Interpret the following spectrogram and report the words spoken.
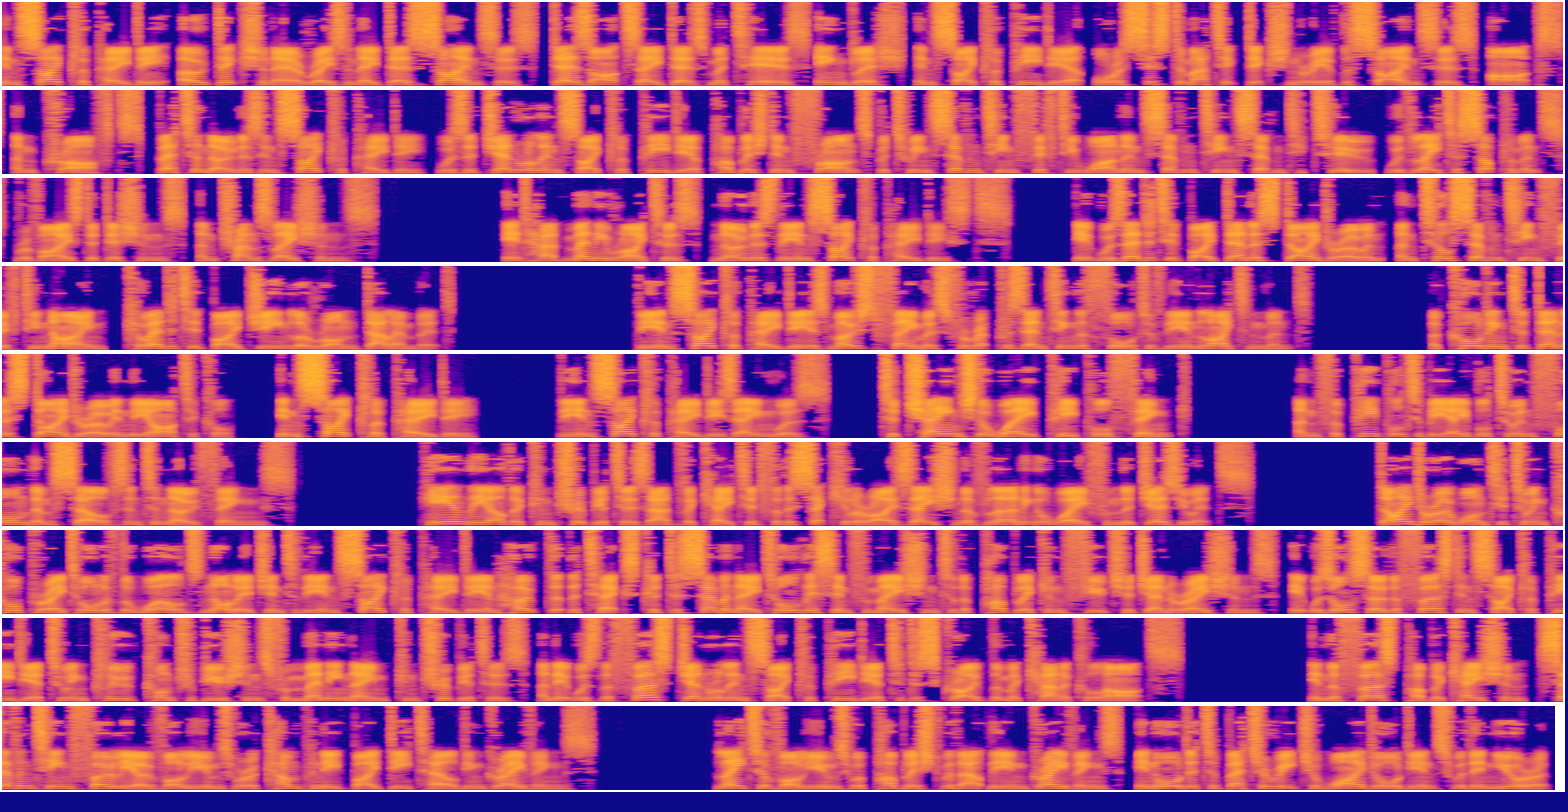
Encyclopédie, au dictionnaire raisonné des sciences, des arts et des métiers English, encyclopedia, or a systematic dictionary of the sciences, arts, and crafts, better known as Encyclopédie, was a general encyclopedia published in France between 1751 and 1772, with later supplements, revised editions, and translations. It had many writers, known as the encyclopédistes. It was edited by Denis Diderot and, until 1759, co-edited by Jean Le Rond d'Alembert. The encyclopédie is most famous for representing the thought of the Enlightenment. According to Denis Diderot in the article, Encyclopédie, the encyclopédie's aim was to change the way people think, and for people to be able to inform themselves and to know things. He and the other contributors advocated for the secularization of learning away from the Jesuits. Diderot wanted to incorporate all of the world's knowledge into the encyclopedia and hoped that the text could disseminate all this information to the public and future generations. It was also the first encyclopedia to include contributions from many named contributors, and it was the first general encyclopedia to describe the mechanical arts. In the first publication, 17 folio volumes were accompanied by detailed engravings. Later volumes were published without the engravings, in order to better reach a wide audience within Europe.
